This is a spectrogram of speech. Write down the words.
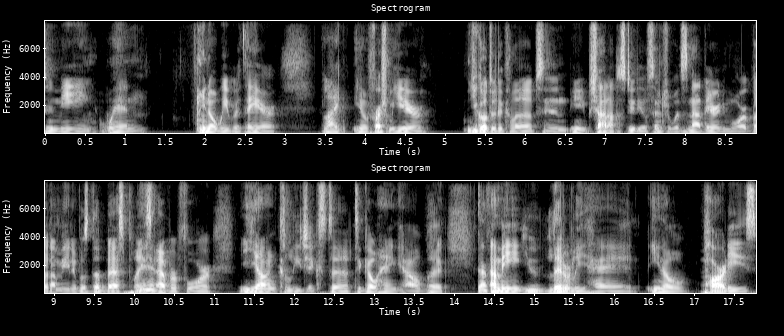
to me when, you know, we were there, like, you know, freshman year, you go to the clubs and you shout out to Studio Central, which is not there anymore. But I mean, it was the best place Man. ever for young collegiates to to go hang out. But I mean, you literally had, you know, parties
